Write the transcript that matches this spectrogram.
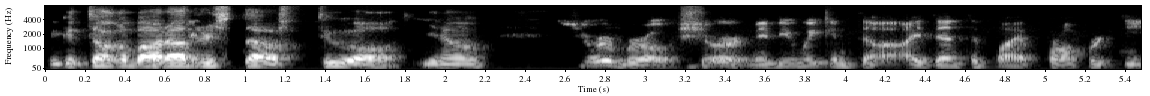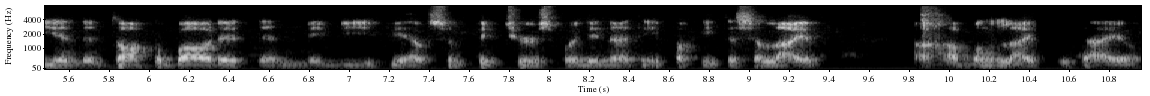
We could talk about okay. other stuff too. All you know. Sure, bro. Sure. Maybe we can uh, identify a property and then talk about it. And maybe if you have some pictures, pwede natin ipakita sa live uh, habang live tayo.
